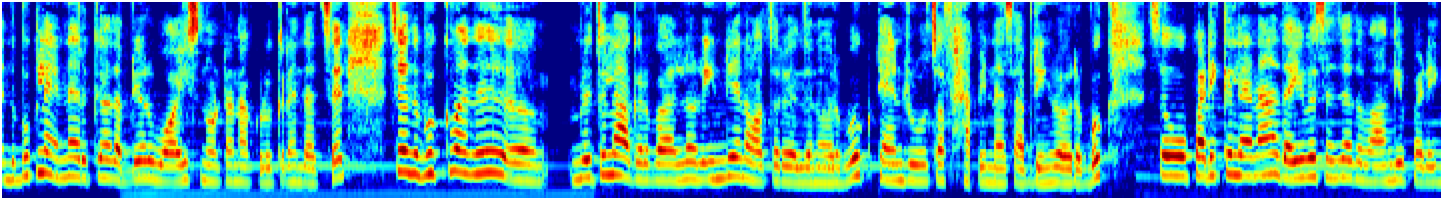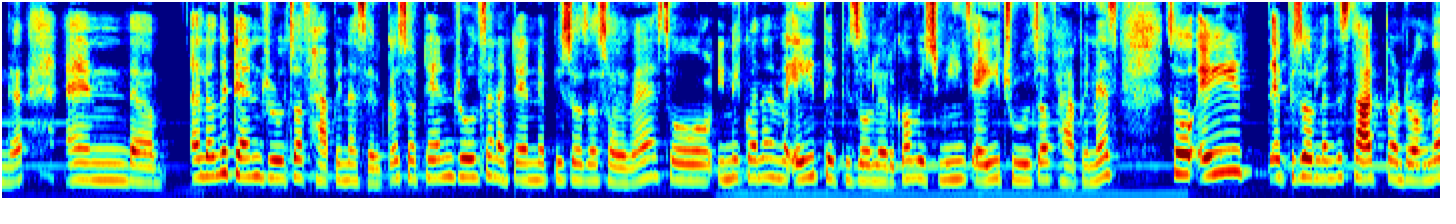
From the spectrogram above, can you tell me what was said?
இந்த புக்கில் என்ன இருக்குது அது அப்படியே ஒரு வாய்ஸ் நோட்டாக நான் கொடுக்குறேன் தட்ஸ் இட் ஸோ இந்த புக் வந்து மிருதுலா அகர்வால்னு ஒரு இந்தியன் ஆத்தர் எழுதின ஒரு book ten rules of happiness அப்படிங்கிற ஒரு புக் ஸோ படிக்கலைன்னா தயவு செஞ்சு அதை வாங்கி படிங்க. அண்ட் அதில் வந்து டென் ரூல்ஸ் ஆஃப் ஹாப்பினஸ் இருக்குது ஸோ டென் ரூல்ஸை நான் டென் எபிசோட்ஸாக சொல்லுவேன். ஸோ இன்றைக்கி வந்து நம்ம எயித் எபிசோடில் இருக்கோம் which means eight rules of happiness so eight எபிசோட்லேருந்து ஸ்டார்ட் பண்ணுறவங்க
